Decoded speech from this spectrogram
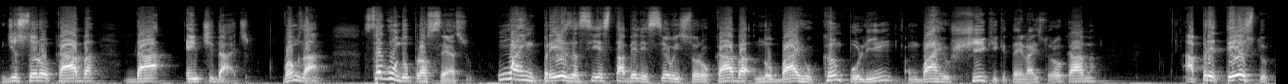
de Sorocaba da entidade. Vamos lá. Segundo o processo, uma empresa se estabeleceu em Sorocaba, no bairro Campolim, um bairro chique que tem lá em Sorocaba, a pretexto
